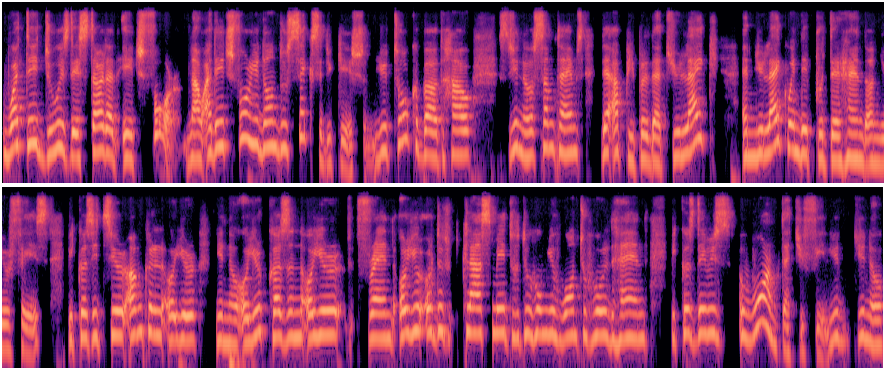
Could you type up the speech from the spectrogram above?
what they do is they start at age four. Now, at age four, you don't do sex education. You talk about how, you know, sometimes there are people that you like, and you like when they put their hand on your face because it's your uncle or your, you know, or your cousin or your friend or your or the classmate to whom you want to hold hand because there is a warmth that you feel. You, you know,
